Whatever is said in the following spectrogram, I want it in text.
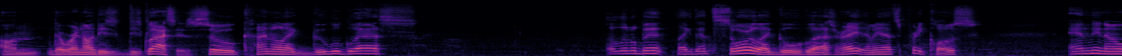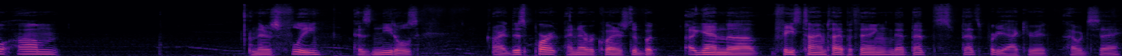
on they're wearing all these these glasses, so kind of like Google Glass, a little bit like that's sort of like Google Glass, right? I mean that's pretty close. And you know, um, and there's Flea as Needles. All right, this part I never quite understood, but again, the FaceTime type of thing that that's that's pretty accurate, I would say.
